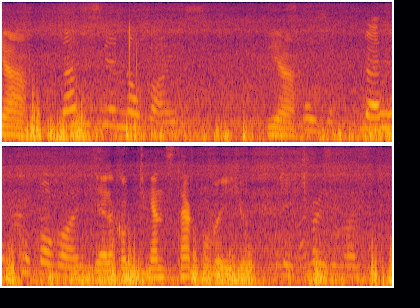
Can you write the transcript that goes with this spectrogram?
Ja, Das ist hier noch eins. ja. Da hinten kommt noch eins. Ja, da kommt den ganzen Tag noch welche. Ich weiß nicht was.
